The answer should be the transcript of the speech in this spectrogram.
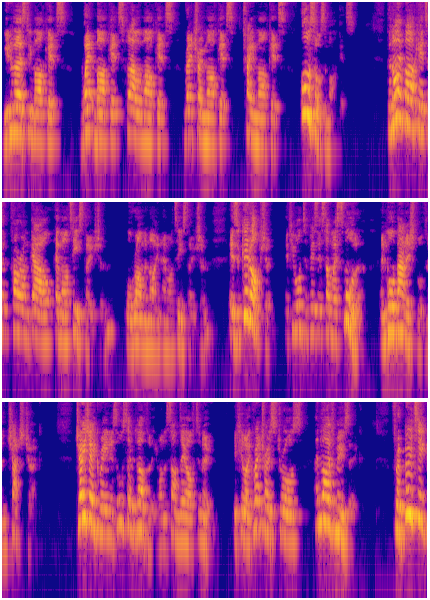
university markets, wet markets, flower markets, retro markets, train markets, all sorts of markets. The night market at Prorongao MRT station, or Rama 9 MRT station, is a good option if you want to visit somewhere smaller and more manageable than Chatuchak. JJ Green is also lovely on a Sunday afternoon if you like retro straws and live music. For a boutique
